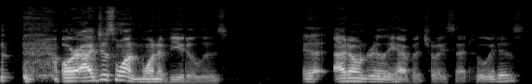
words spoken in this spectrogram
or I just want one of you to lose. I- I don't really have a choice at who it is,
